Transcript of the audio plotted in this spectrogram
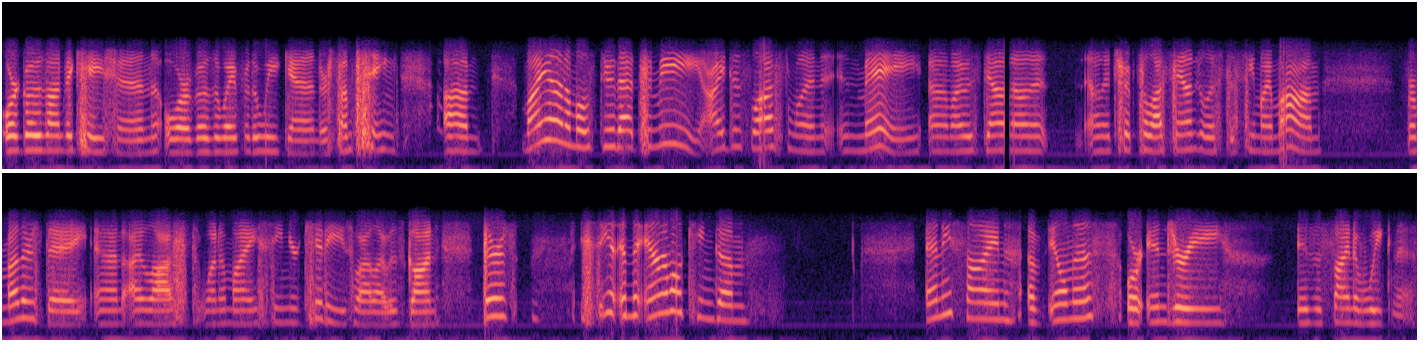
or goes on vacation, or goes away for the weekend, or something. Um, my animals do that to me. I just lost one in May. Um, I was down on a on a trip to Los Angeles to see my mom for Mother's Day, and I lost one of my senior kitties while I was gone. There's, you see, in the animal kingdom, any sign of illness or injury is a sign of weakness.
